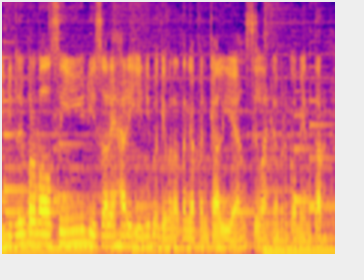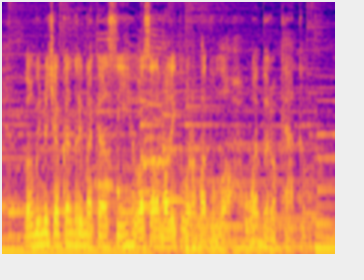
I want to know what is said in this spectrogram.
ini dulu informasi di sore hari ini. Bagaimana tanggapan kalian? Silahkan berkomentar. Bang Min ucapkan terima kasih. Wassalamualaikum warahmatullahi wabarakatuh.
